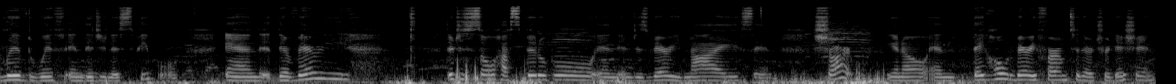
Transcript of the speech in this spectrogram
lived with indigenous people. And they're very, they're just so hospitable and, and just very nice and sharp, you know, and they hold very firm to their tradition.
